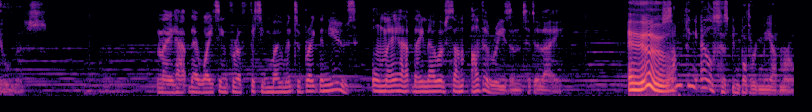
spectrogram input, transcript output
illness. Mayhap they're waiting for a fitting moment to break the news. Or mayhap they know of some other reason to delay. Ooh. Something else has been bothering me, Admiral.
